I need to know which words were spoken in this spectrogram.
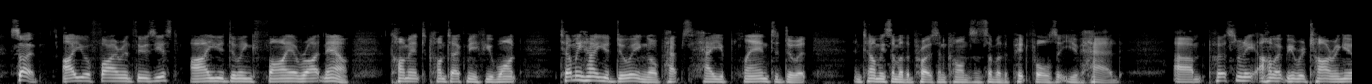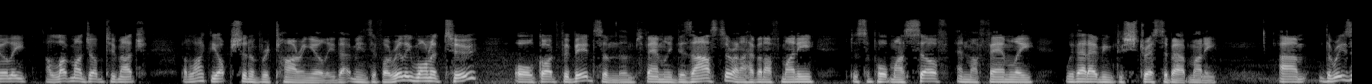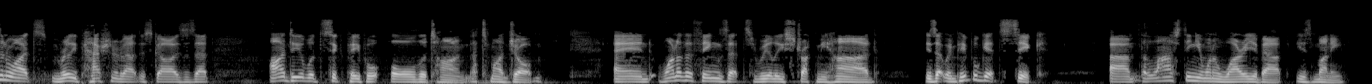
So, are you a fire enthusiast? Are you doing fire right now? Comment, contact me if you want. Tell me how you're doing, or perhaps how you plan to do it, and tell me some of the pros and cons and some of the pitfalls that you've had. Um, personally, I might be retiring early. I love my job too much but I like the option of retiring early. That means if I really wanted to, or God forbid, some family disaster, and I have enough money to support myself and my family without having to stress about money. Um, the reason why I'm really passionate about this, guys, is that I deal with sick people all the time. That's my job. And one of the things that's really struck me hard is that when people get sick, um, the last thing you want to worry about is money.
